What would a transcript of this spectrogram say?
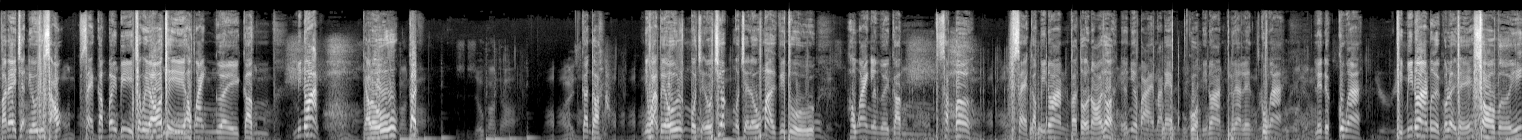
Và đây trận đấu thứ sáu. Sẽ cầm baby, trong khi đó thì hồng anh, người cầm minoan kéo đấu cân cân rồi. như bạn biết một trận đấu trước một trận đấu mà game thủ hồng anh là người cầm summer sẽ cầm minoan và tôi nói rồi nếu như bài mà đẹp của minoan minoan lên cung a lên được cung a thì minoan mới có lợi thế so với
